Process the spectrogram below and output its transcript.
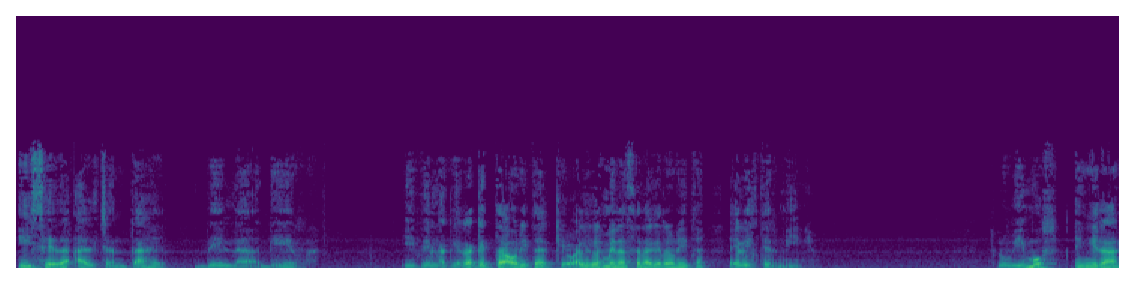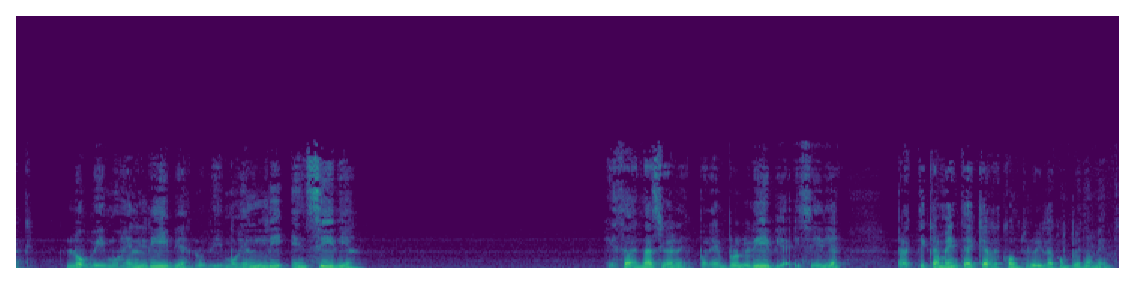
y ceda al chantaje de la guerra. Y de la guerra que está ahorita, que vale la amenaza de la guerra ahorita, el exterminio. Lo vimos en Irak, lo vimos en Libia, lo vimos en, en Siria. Esas naciones, por ejemplo Libia y Siria, prácticamente hay que reconstruirla completamente.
